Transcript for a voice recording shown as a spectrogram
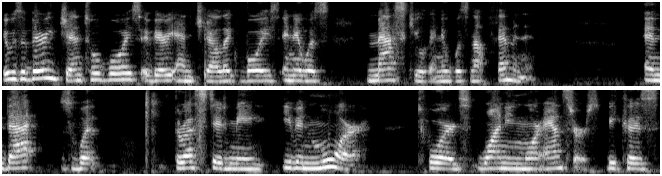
It was a very gentle voice, a very angelic voice, and it was masculine. It was not feminine. And that is what thrusted me even more towards wanting more answers because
